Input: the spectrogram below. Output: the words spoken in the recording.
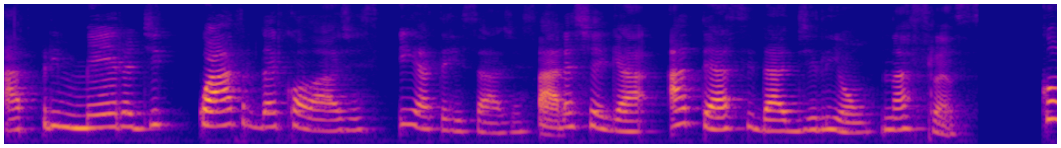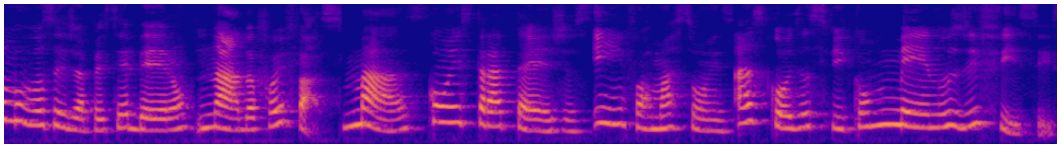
A primeira de quatro decolagens e aterrissagens para chegar até a cidade de Lyon, na França. Como vocês já perceberam, nada foi fácil, mas com estratégias e informações as coisas ficam menos difíceis.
